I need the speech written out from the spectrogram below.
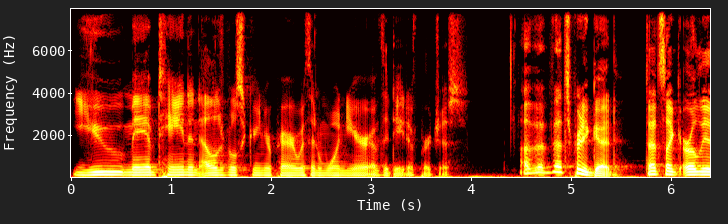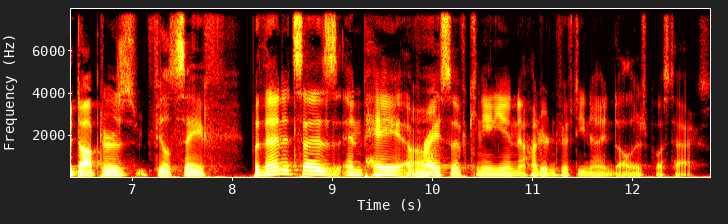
you may obtain an eligible screen repair within one year of the date of purchase. That, that's pretty good. That's like early adopters feel safe. But then it says and pay a Oh. price of Canadian $159 plus tax.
